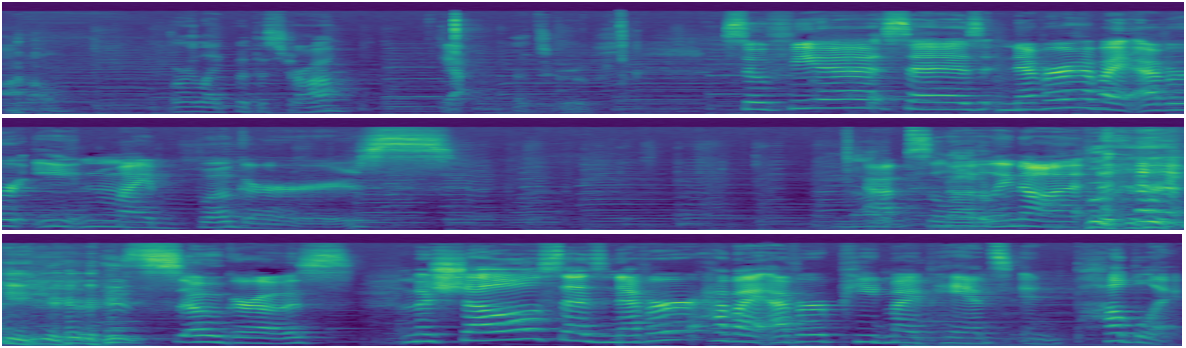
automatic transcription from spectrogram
bottle or like with a straw. Yeah. That's gross. Sophia says, Never have I ever eaten my boogers. Not- Absolutely not. not. Booger eater. it's so gross. Michelle says, Never have I ever peed my pants in public.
